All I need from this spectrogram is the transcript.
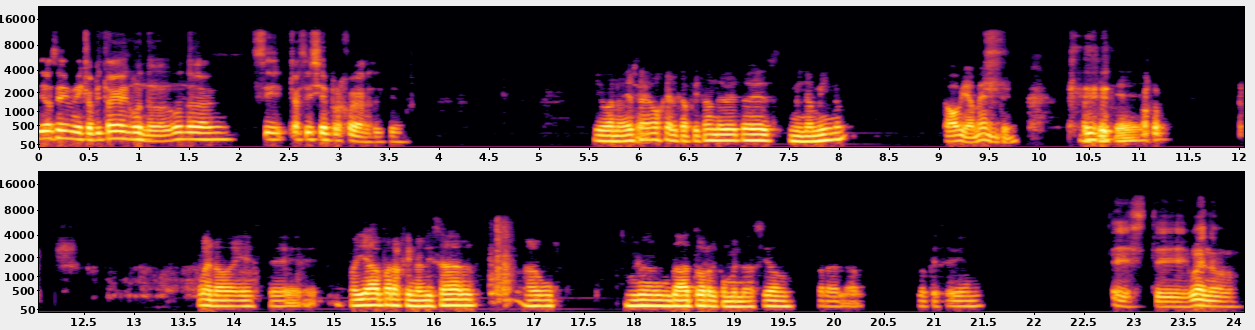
yo sí, mi capitán es Gundogan. Gundogan sí, casi siempre juega, así que. Y bueno, ya Sí. sabemos que el capitán de Beto es Minamino. Obviamente. Así que bueno, este, pues ya para finalizar, algún, un dato, recomendación para lo que se viene. Este, bueno,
